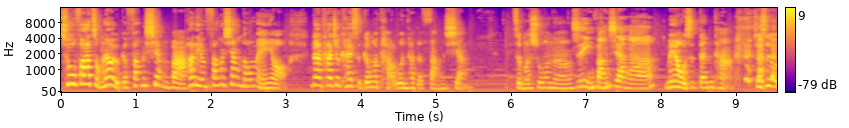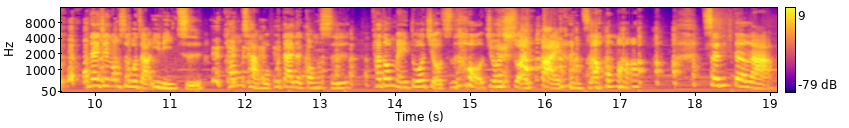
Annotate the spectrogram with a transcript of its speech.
出发总要有个方向吧，他连方向都没有。那他就开始跟我讨论他的方向，怎么说呢？指引方向啊！没有，我是灯塔，就是那间公司，我只要一离职，通常我不待的公司，它都没多久之后就会衰败了，你知道吗？真的啦。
